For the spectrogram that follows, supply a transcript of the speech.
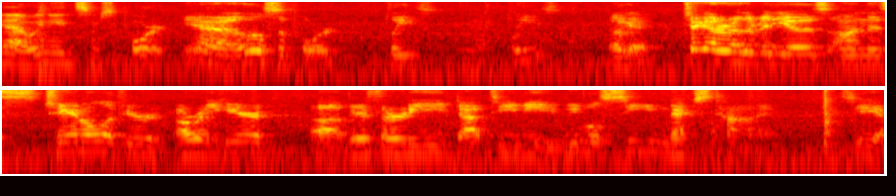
yeah. We need some support. Yeah, a little support, please. Yeah. Please. Okay. Check out our other videos on this channel if you're already here. Uh, Beer30.tv. We will see you next time. See ya.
